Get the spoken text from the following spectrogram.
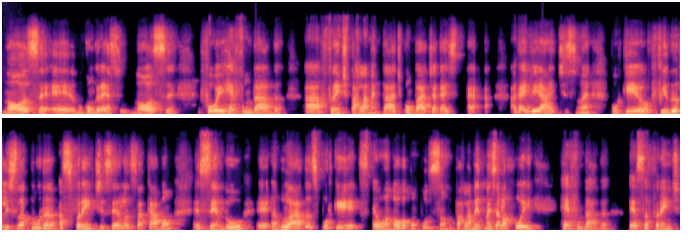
nós, é, no Congresso, nós foi refundada a Frente Parlamentar de Combate a HIV/AIDS, é? Porque ao fim da legislatura as frentes elas acabam é, sendo é, anuladas porque é uma nova composição do parlamento, mas ela foi refundada essa frente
